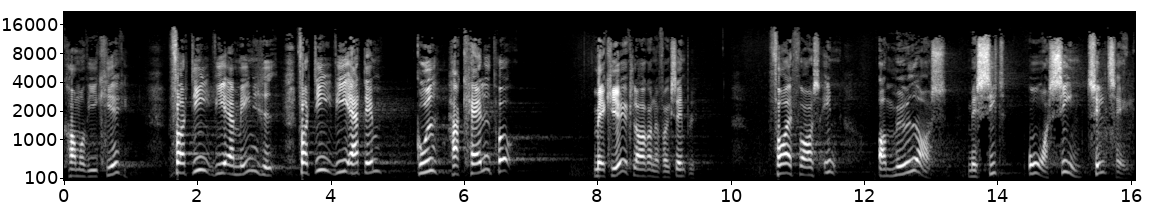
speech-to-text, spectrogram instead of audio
kommer vi i kirke? Fordi vi er menighed. Fordi vi er dem, Gud har kaldet på. Med kirkeklokkerne for eksempel. For at få os ind og møde os med sit ord, sin tiltale.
